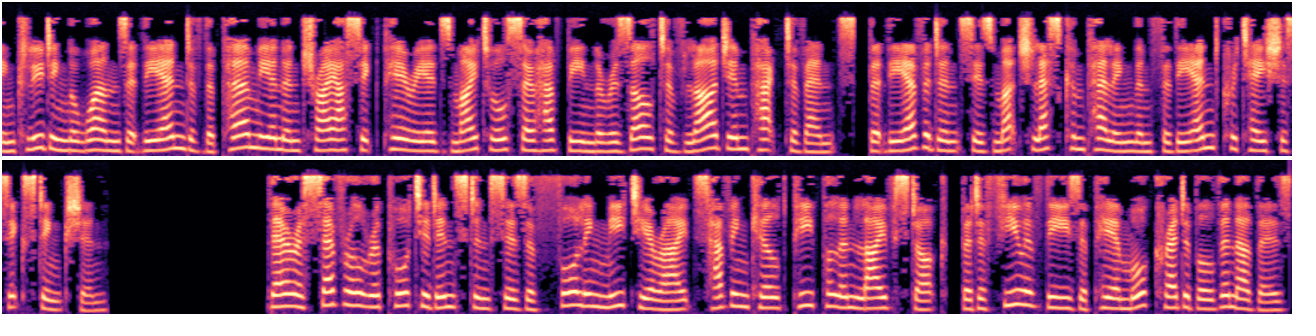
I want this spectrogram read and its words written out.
including the ones at the end of the Permian and Triassic periods might also have been the result of large impact events, but the evidence is much less compelling than for the end Cretaceous extinction. There are several reported instances of falling meteorites having killed people and livestock, but a few of these appear more credible than others.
